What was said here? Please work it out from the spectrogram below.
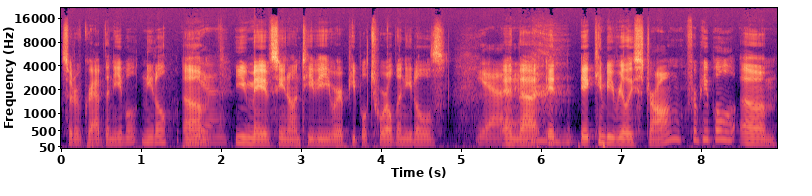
sort of grab the needle. Needle. Um, yeah. You may have seen on TV where people twirl the needles. Yeah. And that it it can be really strong for people. Um,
